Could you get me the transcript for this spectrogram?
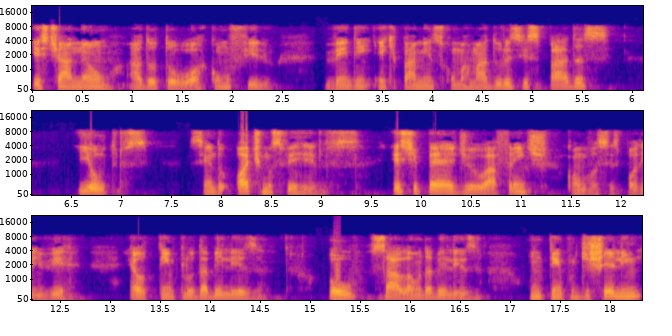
Este anão adotou o orc como filho. Vendem equipamentos como armaduras e espadas e outros sendo ótimos ferreiros. Este prédio à frente, como vocês podem ver, é o Templo da Beleza, ou Salão da Beleza, um templo de Xelin,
